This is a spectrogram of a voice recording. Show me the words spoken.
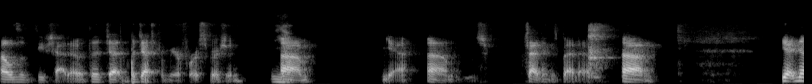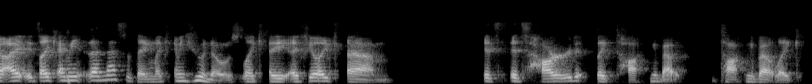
Elves of Deep Shadow, the Jet the Jesper Force version. Yeah. Um yeah, um which I think is badass. Um yeah no i it's like i mean and that's the thing like i mean who knows like i, I feel like um it's it's hard like talking about talking about like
